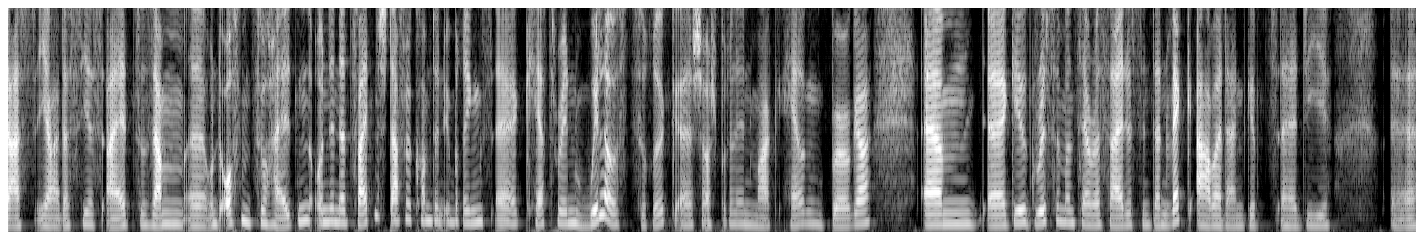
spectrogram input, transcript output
das, ja, das CSI zusammen äh, und offen zu halten. Und in der zweiten Staffel kommt dann übrigens äh, Catherine Willows zurück, äh, Schauspielerin Mark Helgenberger. Ähm, äh, Gil Grissom und Sarah Seidel sind dann weg, aber dann gibt es äh, die, äh,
